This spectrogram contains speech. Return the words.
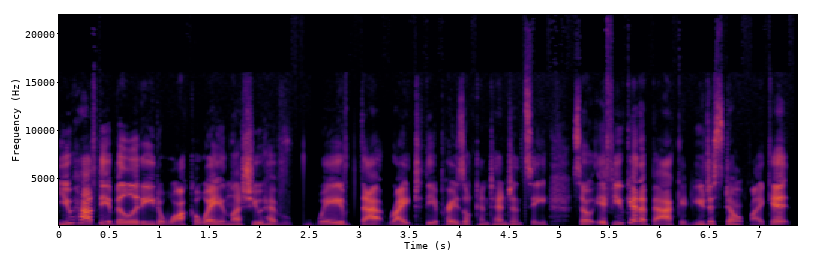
you have the ability to walk away unless you have waived that right to the appraisal contingency. So if you get it back and you just don't like it,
